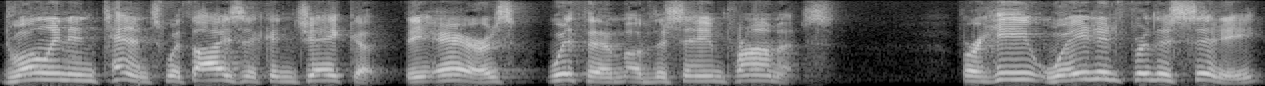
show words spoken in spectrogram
dwelling in tents with Isaac and Jacob, the heirs with him of the same promise. For he waited for the city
